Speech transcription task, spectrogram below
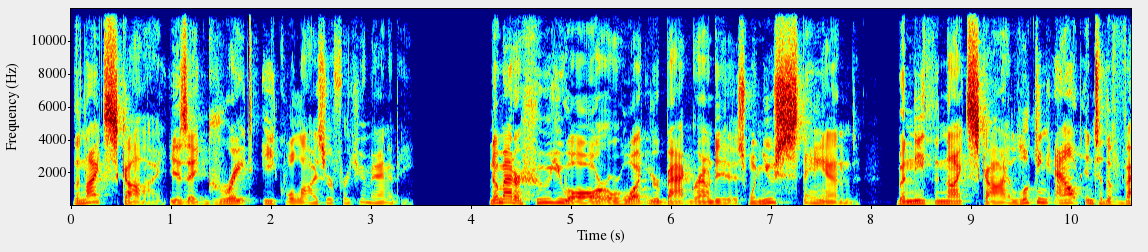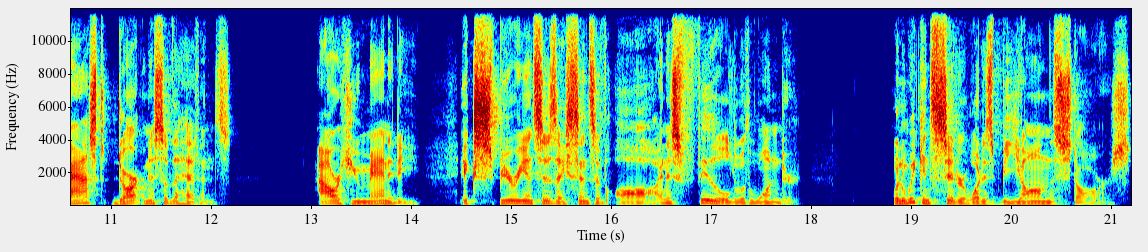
The night sky is a great equalizer for humanity. No matter who you are or what your background is, when you stand beneath the night sky, looking out into the vast darkness of the heavens, our humanity experiences a sense of awe and is filled with wonder. When we consider what is beyond the stars,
